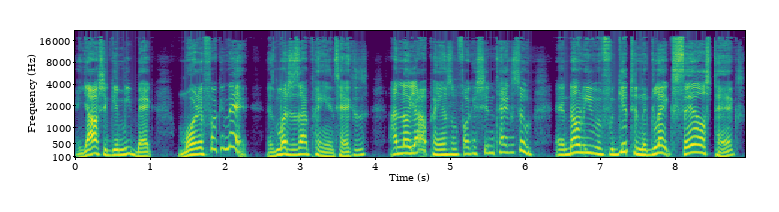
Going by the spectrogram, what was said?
And y'all should give me back more than fucking that. As much as I pay in taxes, I know y'all paying some fucking shit in taxes too. And don't even forget to neglect sales tax.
